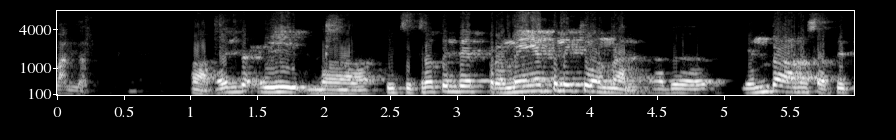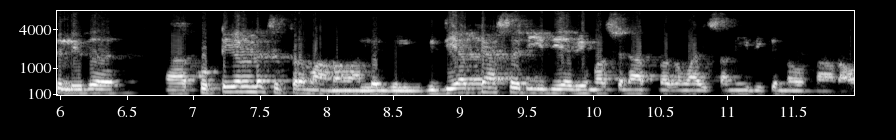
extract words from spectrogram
വന്നത്. ആ എന്താ ഈ ചിത്രത്തിന്റെ പ്രമേയത്തിലേക്ക് വന്നാൽ അത് എന്താണ് സത്യത്തിൽ ഇത് കുട്ടികളുടെ ചിത്രമാണോ അല്ലെങ്കിൽ വിദ്യാഭ്യാസ രീതിയെ വിമർശനാത്മകമായി സമീപിക്കുന്ന ഒന്നാണോ?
